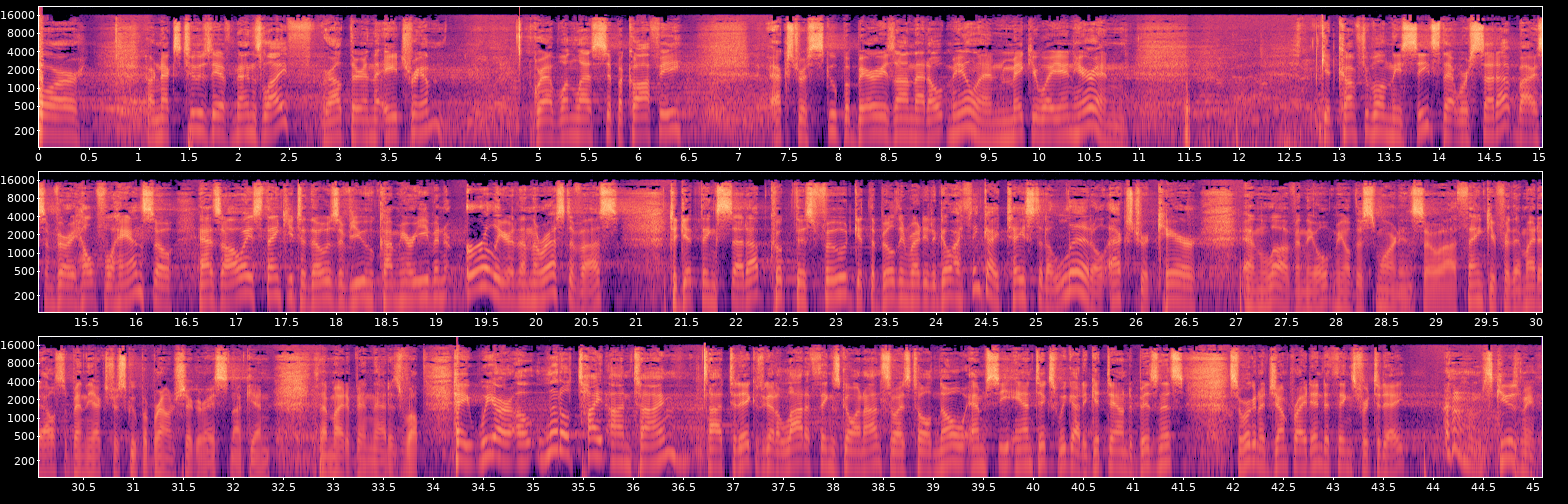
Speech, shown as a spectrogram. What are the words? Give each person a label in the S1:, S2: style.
S1: For our next Tuesday of Men's Life, we're out there in the atrium. Grab one last sip of coffee, extra scoop of berries on that oatmeal, and make your way in here and get comfortable in these seats that were set up by some very helpful hands. So, as always, thank you to those of you who come here even earlier than the rest of us to get things set up, cook this food, get the building ready to go. I think I tasted a little extra care and love in the oatmeal this morning. So, uh, thank you for that. Might have also been the extra scoop of brown sugar I snuck in. That might have been that as well. Hey, we are a little tight on time uh, today because we've got a lot of things going on. So, I was told no MC antics. We got to get down to business. So, we're going to jump right right into things for today. Excuse me.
